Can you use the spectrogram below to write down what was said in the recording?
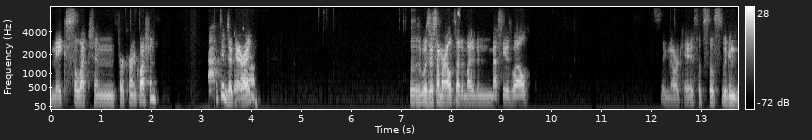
Make selection for current question. Ah. That seems okay, right? Was, was there somewhere else that it might have been messy as well? Let's ignore case. Let's, let's we can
